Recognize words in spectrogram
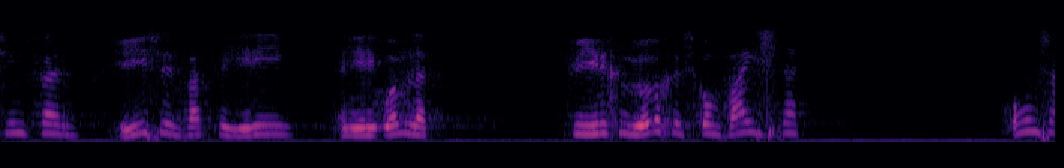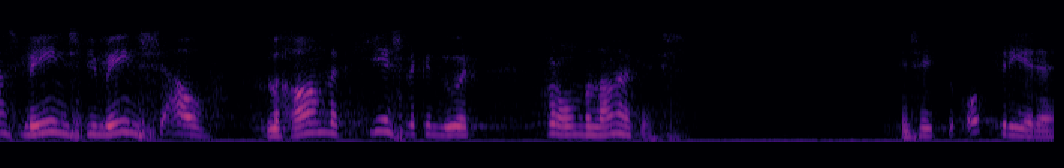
sien vir Jesus wat vir hierdie in hierdie oomblik vir hierdie gelowiges kom wys dat ons as mens, die mens self liggaamlik, geestelike nood vir hom belangrik is. En sy optrede,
